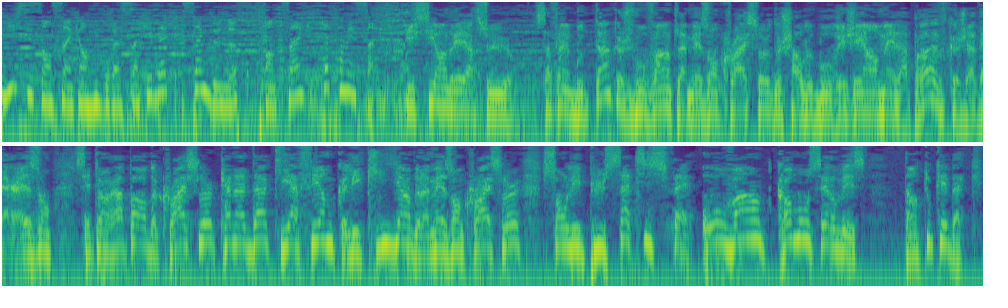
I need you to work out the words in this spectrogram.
1605 Henri Bourassa, Québec, 529 35 85. Ici André Arthur. Ça fait un bout de temps que je vous vante la maison Chrysler de Charlebourg et j'ai en main la preuve que j'avais raison. C'est un rapport de Chrysler Canada qui affirme que les clients de la maison Chrysler sont les plus satisfaits aux ventes comme au service dans tout Québec.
